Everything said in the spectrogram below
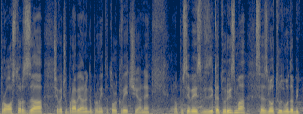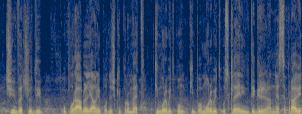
prostor za še več uporabe javnega prometa toliko večji. No, posebej iz vidika turizma se zelo trudimo, da bi čim več ljudi uporabljali javni potniški promet, ki, mora biti, ki pa mora biti usklajen in integriran. Ne? Se pravi,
